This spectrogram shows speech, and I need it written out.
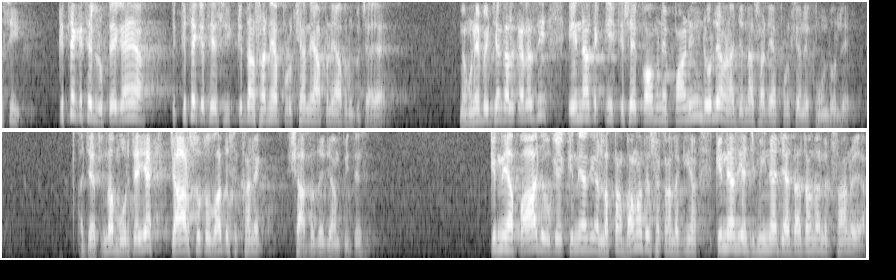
ਅਸੀਂ ਕਿੱਥੇ ਕਿੱਥੇ ਲੁੱਟੇ ਗਏ ਆ ਤੇ ਕਿੱਥੇ ਕਿੱਥੇ ਅਸੀਂ, ਕਿੱਦਾਂ ਸਾਡੇ ਪੁਰਖਿਆਂ ਨੇ ਆਪਣੇ ਆਪ ਨੂੰ ਬਚਾਇਆ। ਮੈਂ ਹੁਣੇ ਬੈਠਿਆਂ ਗੱਲ ਕਰ ਰਿਹਾ ਸੀ, ਇਹਨਾਂ ਤੇ ਕਿ- ਕਿਸੇ ਕੌਮ ਨੇ ਪਾਣੀ ਨਹੀਂ ਡੋਲਿਆ ਹੋਣਾ ਜਿੰਨਾ ਸਾਡੇ ਪੁਰਖਿਆਂ ਨੇ ਖੂਨ ਡੋਲਿਆ। ਆ ਜੈਤੂਨ ਦਾ ਮੋਰਚਾ ਹੀ ਹੈ। 400 ਤੋਂ ਵੱਧ ਸਿੱਖਾਂ ਨੇ ਸ਼ਹਾਦਤ ਦੇ ਜਾਮ ਪੀਤੇ ਸੀ। ਕਿੰਨੇ ਅਪਾਜ ਹੋ ਗਏ, ਕਿੰਨਿਆਂ ਦੀਆਂ ਲੱਤਾਂ ਬਾਹਾਂ ਤੇ ਸੱਟਾਂ ਲੱਗੀਆਂ, ਕਿੰਨਿਆਂ ਦੀਆਂ ਜ਼ਮੀਨਾਂ ਜਾਇਦਾਦਾਂ ਦਾ ਨੁਕਸਾਨ ਹੋਇਆ।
